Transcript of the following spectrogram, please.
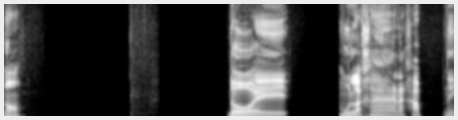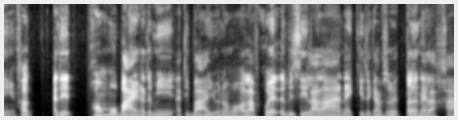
เนาะโดยมูลค่านะครับนี่เขาอันนี้ของโมบายเขาจะมีอธิบายอยู่นะบอกรับเควส NPC ลาล่าเนี่ยกิจกรรมสเวตเตอร์ในราคา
